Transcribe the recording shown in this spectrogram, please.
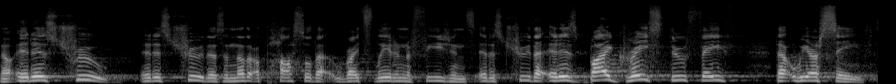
Now, it is true, it is true. There's another apostle that writes later in Ephesians. It is true that it is by grace through faith that we are saved.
